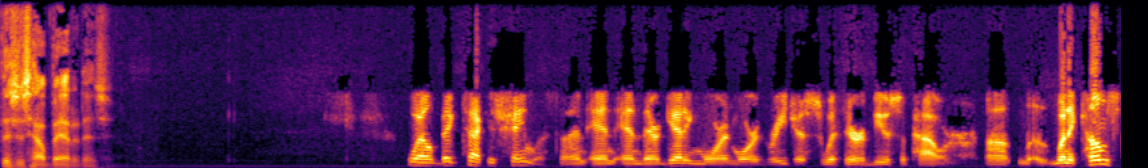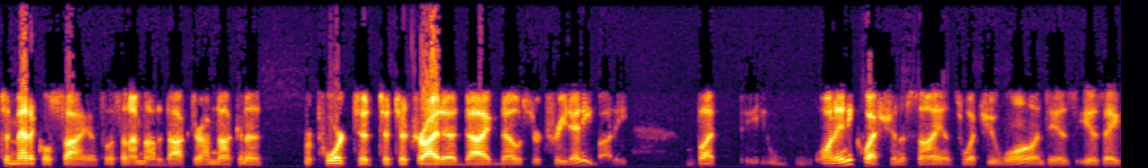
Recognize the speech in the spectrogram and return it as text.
This is how bad it is. Well, big tech is shameless, and and and they're getting more and more egregious with their abuse of power. Uh, when it comes to medical science, listen, I'm not a doctor. I'm not going to report to, to try to diagnose or treat anybody, but on any question of science, what you want is is a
